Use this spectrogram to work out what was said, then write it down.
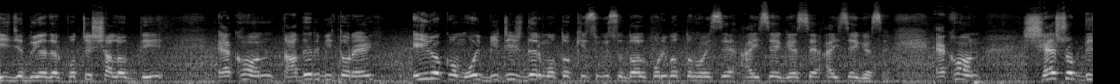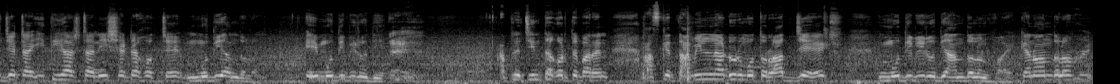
এই যে দুই হাজার পঁচিশ সাল অবধি, এখন তাদের ভিতরে এই রকম ওই ব্রিটিশদের মতো কিছু কিছু দল পরিবর্তন হয়েছে আইসে গেছে আইসে গেছে। এখন শেষ অবধি যেটা ইতিহাসটা নিই, সেটা হচ্ছে মুদি আন্দোলন, এই মুদি বিরোধী। আপনি চিন্তা করতে পারেন, আজকে তামিলনাড়ুর মতো রাজ্যে মোদি বিরোধী আন্দোলন হয়। কেন আন্দোলন হয়?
